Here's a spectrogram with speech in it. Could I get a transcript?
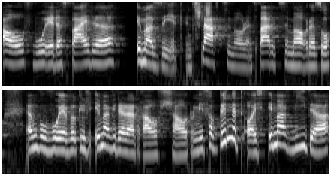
auf, wo ihr das beide immer seht, ins Schlafzimmer oder ins Badezimmer oder so, irgendwo, wo ihr wirklich immer wieder da drauf schaut und ihr verbindet euch immer wieder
